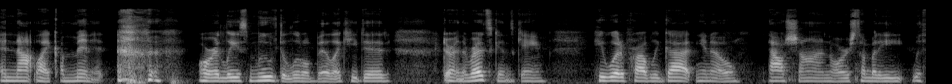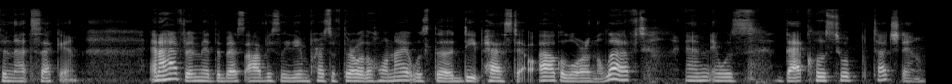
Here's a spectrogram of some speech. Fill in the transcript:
and not like a minute, or at least moved a little bit like he did during the Redskins game, he would have probably got, you know, Alshon or somebody within that second. And I have to admit, the best, obviously, the impressive throw of the whole night was the deep pass to Agholor on the left, and it was that close to a touchdown.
